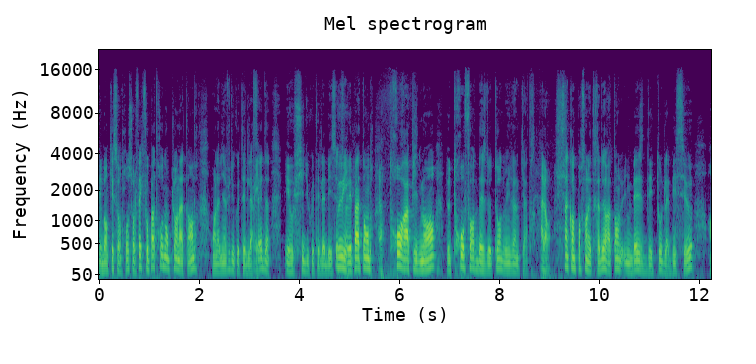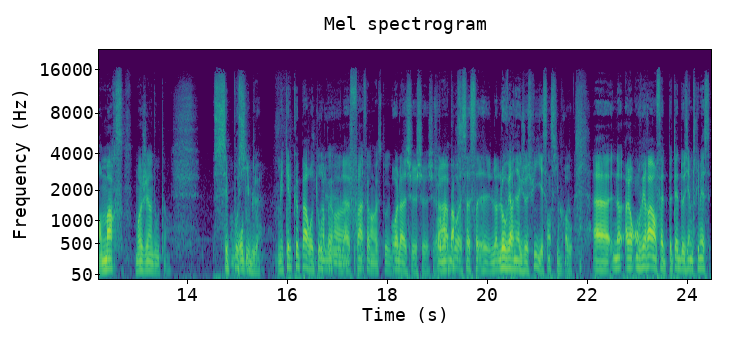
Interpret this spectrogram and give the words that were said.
des banquiers centraux sur le fait qu'il ne faut pas trop non plus en attendre. On l'a bien vu du côté de la Fed et aussi du côté de la BCE. il ne fallait pas attendre trop rapidement de trop fortes baisses de taux en 2024. Alors, 50% des traders attendent une baisse des taux de la BCE en mars. Moi, j'ai un doute. Hein. C'est possible. Mais quelque part autour de la fin. faire un resto. Voilà, l'Auvergnat que je suis, il est sensible, bravo. Euh, alors on verra en fait, peut-être deuxième trimestre,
